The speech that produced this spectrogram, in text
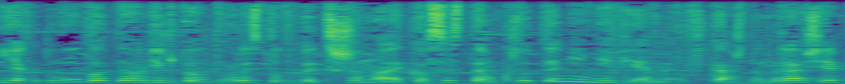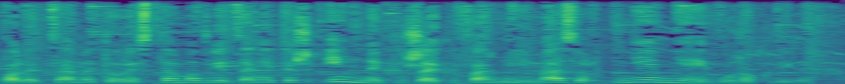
Jak długo tę liczbę turystów wytrzyma ekosystem Krutyni nie wiemy. W każdym razie polecamy turystom odwiedzanie też innych rzek w Warmii i Mazur, nie mniej urokliwych.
